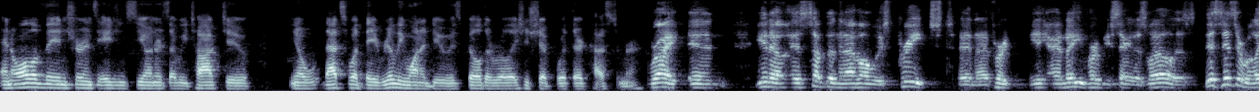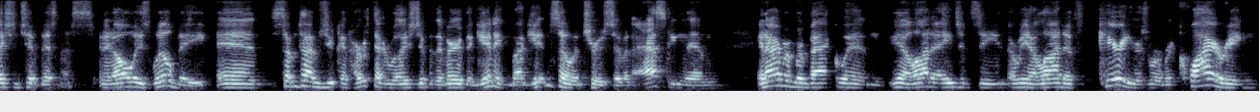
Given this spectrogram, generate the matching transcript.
And all of the insurance agency owners that we talk to, you know, that's what they really want to do is build a relationship with their customer. Right. And you know, it's something that I've always preached, and I've heard, I know you've heard me say it as well, is this is a relationship business, and it always will be. And sometimes you can hurt that relationship at the very beginning by getting so intrusive and asking them. And I remember back when, you know, a lot of agencies, I mean, a lot of carriers were requiring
